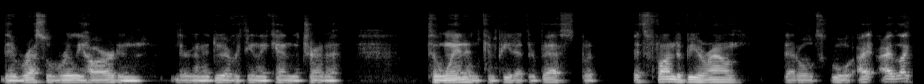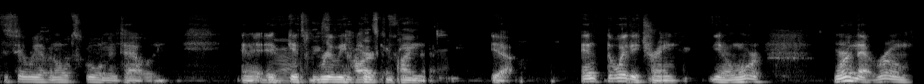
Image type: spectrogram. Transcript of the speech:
they wrestle really hard and they're going to do everything they can to try to to win and compete at their best. But it's fun to be around that old school. I, I like to say we have an old school mentality. And it, Yeah, it gets really hard to find that. Yeah. And the way they train, you know, when we're we're in that room.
